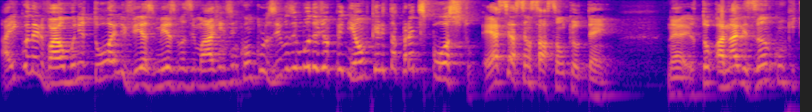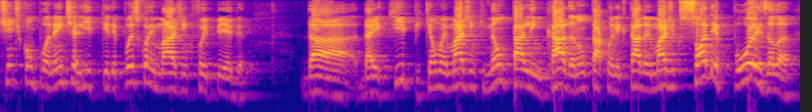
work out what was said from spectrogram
Aí quando ele vai ao monitor, ele vê as mesmas imagens inconclusivas e muda de opinião porque ele está predisposto. Essa é a sensação que eu tenho. Né? Eu estou analisando com que tinha de componente ali, porque depois com a imagem que foi pega da, da equipe, que é uma imagem que não está linkada, não está conectada, é uma imagem que só depois ela,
